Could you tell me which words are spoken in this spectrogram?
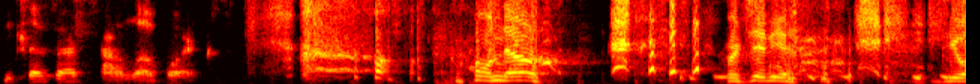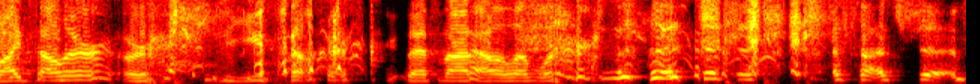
because that's how love works. Oh no, Virginia. do I tell her or do you tell her? That's not how love works. that's how it should.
